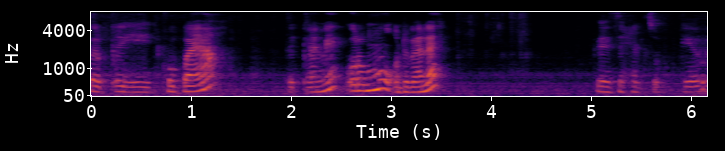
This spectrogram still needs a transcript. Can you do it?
ፍርቂ ኩባያ ጥቀሜ ቁርሙቕ ድበለ ከይዝሕል ፅቡቅ ገይሩ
